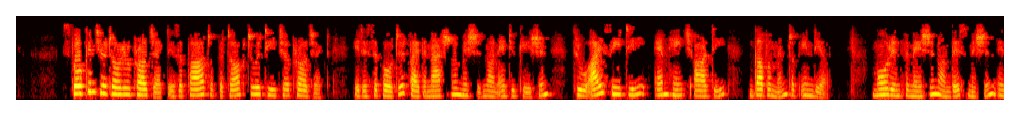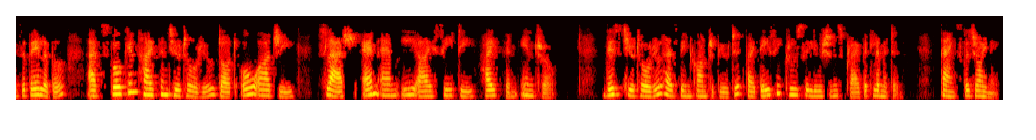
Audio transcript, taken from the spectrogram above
Spoken Tutorial Project is a part of the Talk to a Teacher project. It is supported by the National Mission on Education through ICT MHRD Government of India. More information on this mission is available at spoken-tutorial.org slash nmeict-intro. This tutorial has been contributed by DesiCrew Solutions Private Limited. Thanks for joining.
